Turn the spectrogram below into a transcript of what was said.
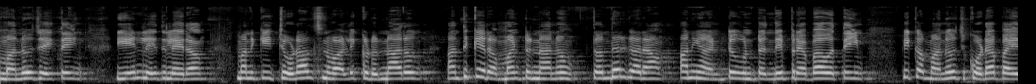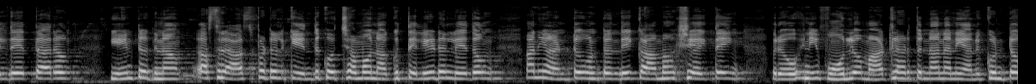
మనోజ్ అయితే. ఏం లేదు లేరా మనకి చూడాల్సిన వాళ్ళు ఇక్కడ ఉన్నారు. అందుకే రమ్మంటున్నాను. తొందరగా రా అని అంటూ ఉంటుంది ప్రభావతి. ఇక మనోజ్ కూడా బయలుదేరుతారు. ఏంటదినా అసలు హాస్పిటల్కి ఎందుకు వచ్చామో నాకు తెలియడం లేదు అని అంటూ ఉంటుంది. కామాక్షి అయితే రోహిణి ఫోన్లో మాట్లాడుతున్నానని అనుకుంటూ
